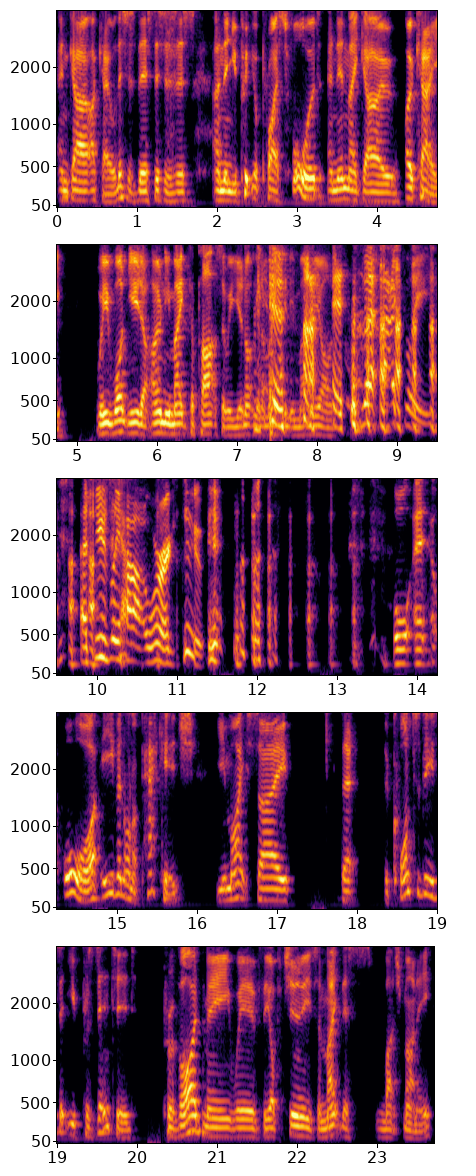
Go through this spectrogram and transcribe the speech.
and go, okay, well, this is this, this is this, and then you put your price forward, and then they go, okay, we want you to only make the parts that you're not going to make any money on. exactly. That's usually how it works too. or or even on a package, you might say that the quantities that you've presented provide me with the opportunity to make this much money.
